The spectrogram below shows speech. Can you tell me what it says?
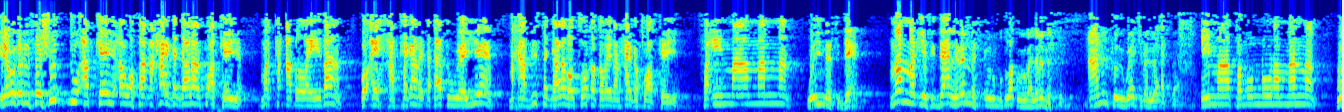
Ila wuxuu uhi fashuduu adkeeya alwasaaqa xarigga gaalada ku adkeeya. Marka aad laydaan oo ay xarkagaan ay dhaqaaqi waayeen maxaabiista ku adkeeya fa imaa manan wa imaa fidaan. Manan iyo fidaan laba mafcuul mulaq wey waa laba masder caamilkooda waajibaa loo xadfaa. imaa tamunuuna manan wa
